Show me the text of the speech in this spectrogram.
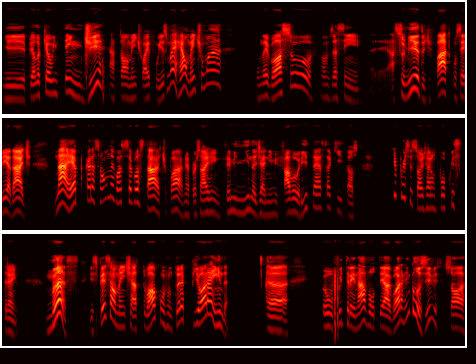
E pelo que eu entendi atualmente, o waifuísmo é realmente uma um negócio, vamos dizer assim, é, assumido de fato, com seriedade. Na época era só um negócio de você gostar, tipo, ah, minha personagem feminina de anime favorita é essa aqui e tal. Que por si só já era um pouco estranho. Mas, especialmente a atual conjuntura, é pior ainda. Ah, eu fui treinar, voltei agora. Inclusive, só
